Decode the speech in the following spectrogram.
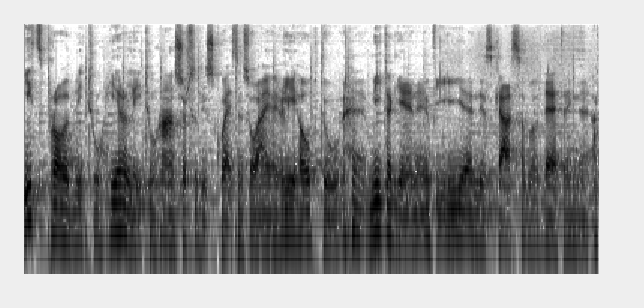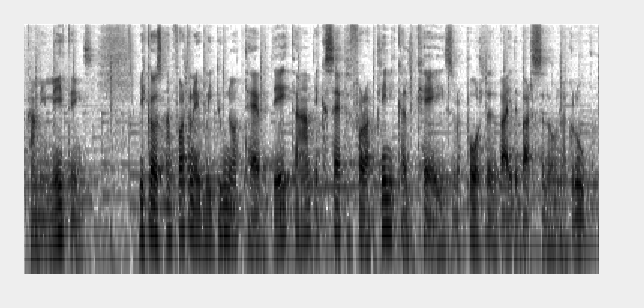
it's probably too early to answer to this question, so I really hope to meet again and be here and discuss about that in upcoming meetings. Because unfortunately we do not have data except for a clinical case reported by the Barcelona group.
